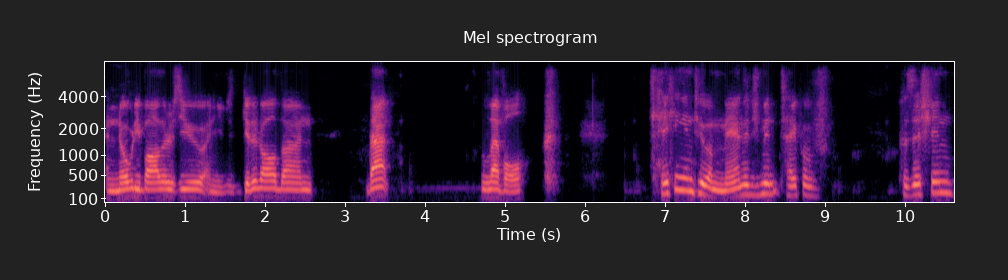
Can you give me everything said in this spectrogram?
and nobody bothers you and you just get it all done. That level taking into a management type of position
